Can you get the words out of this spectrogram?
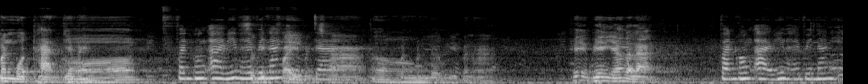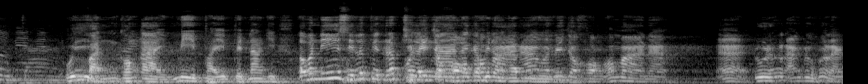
มันหมดฐานใช่ไหมอ๋อฟันของอายมีไผสเป็วินตนางไฟเอกมันจ้าช้าอ๋อมันมันเริ่มมีปัญหา เพลงเพลงยังกันล่ะ ฟันของอายมีไผเป็นนางเอกจ้า อุ้ยฝันของอายมีไผเป็นนางยิงเออวันนี้ศิลปินรับวันเชิญนี้เจ้ามาของนะครับเขาพี่น้อมางครับนะวันนี้เจ้าของเขามานะเออดูข้างหลังดูข้างหลัง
